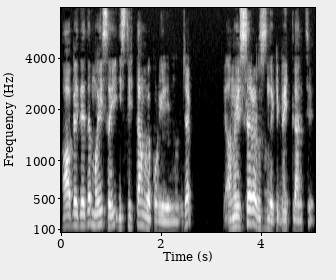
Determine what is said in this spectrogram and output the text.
ABD'de Mayıs ayı istihdam raporu yayınlanacak ve analistler arasındaki beklenti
